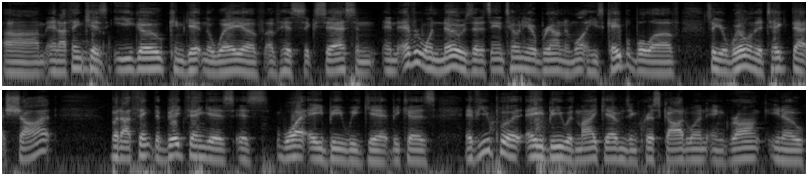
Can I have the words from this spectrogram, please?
Um, and I think his ego can get in the way of, of his success, and, and everyone knows that it's Antonio Brown and what he's capable of. So you're willing to take that shot. But I think the big thing is is what AB we get because if you put AB with Mike Evans and Chris Godwin and Gronk, you know,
